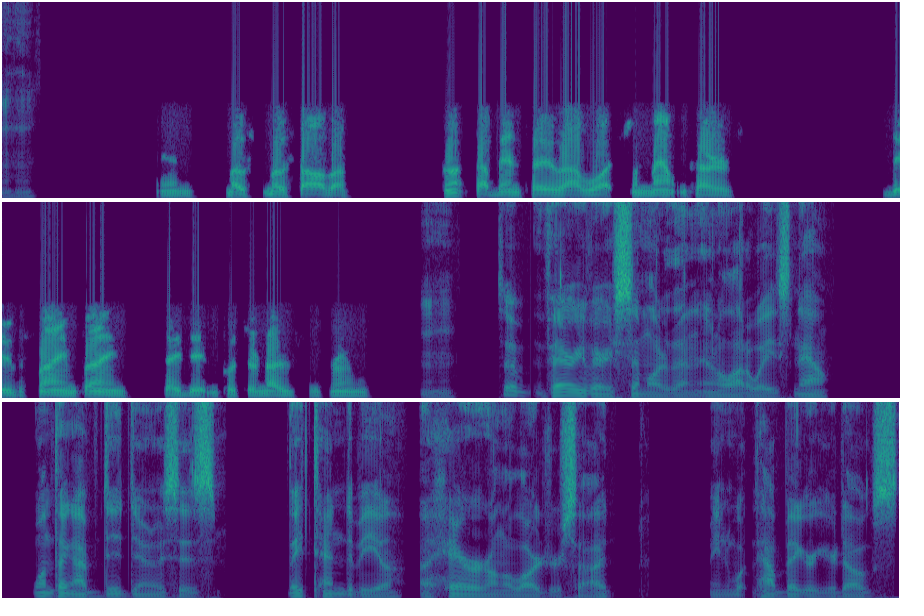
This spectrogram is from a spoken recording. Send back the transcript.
hmm And most most all the hunts I've been to, I watched some mountain curs do the same thing. They didn't put their nose to the mm-hmm. ground. So very very similar then in a lot of ways. Now, one thing I did notice is they tend to be a, a hair on the larger side. I mean, what? How big are your dogs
